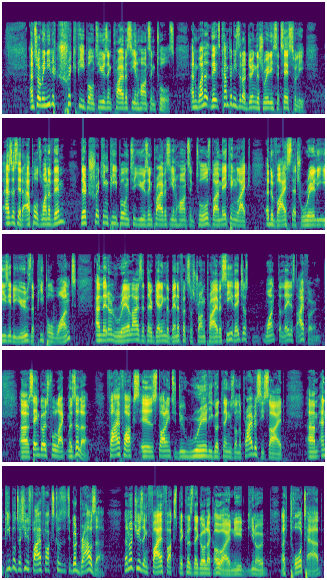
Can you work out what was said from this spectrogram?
And so we need to trick people into using privacy enhancing tools. And one of these companies that are doing this really successfully, as I said, Apple's one of them. They're tricking people into using privacy enhancing tools by making like a device that's really easy to use that people want, and they don't realize that they're getting the benefits of strong privacy. They just want the latest iPhone. Uh, same goes for like Mozilla. Firefox is starting to do really good things on the privacy side, um, and people just use Firefox because it's a good browser. They're not using Firefox because they go like, oh, I need, you know, a Tor tab.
